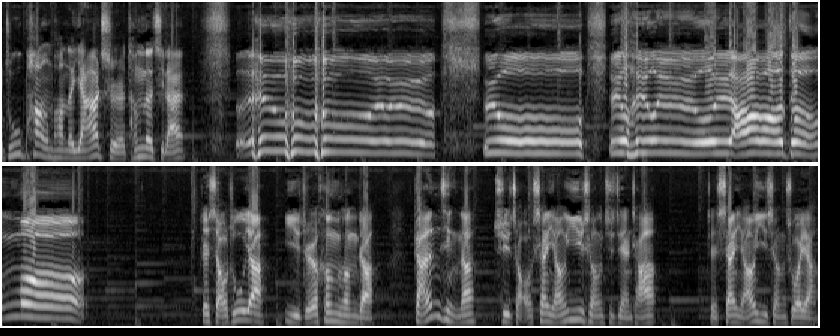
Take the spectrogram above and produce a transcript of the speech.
猪胖胖的牙齿疼了起来。哎呦！哎呦，哎呦，哎呦，哎呦，牙好疼啊！这小猪呀，一直哼哼着，赶紧呢去找山羊医生去检查。这山羊医生说呀：“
